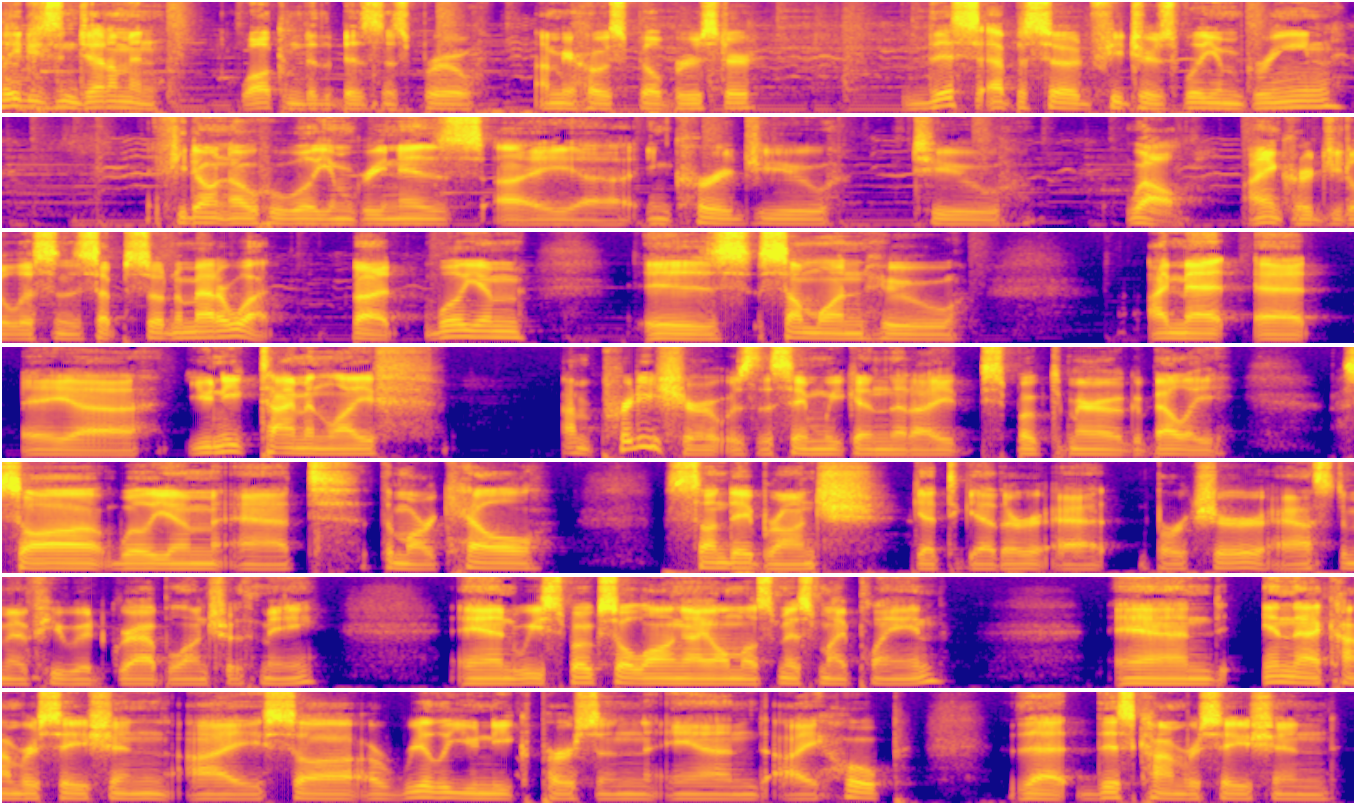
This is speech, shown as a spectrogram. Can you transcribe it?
Ladies and gentlemen, welcome to the Business Brew. I'm your host, Bill Brewster. This episode features William Green. If you don't know who William Green is, I uh, encourage you to, well, I encourage you to listen to this episode no matter what. But William is someone who I met at a uh, unique time in life. I'm pretty sure it was the same weekend that I spoke to Mario Gabelli. I saw William at the Markel Sunday brunch get together at Berkshire, asked him if he would grab lunch with me. And we spoke so long, I almost missed my plane. And in that conversation, I saw a really unique person. And I hope that this conversation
